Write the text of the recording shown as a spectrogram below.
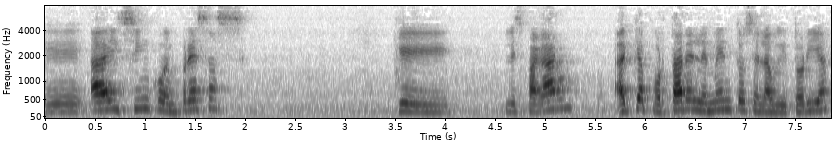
eh, hay cinco empresas que les pagaron, hay que aportar elementos en la auditoría,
